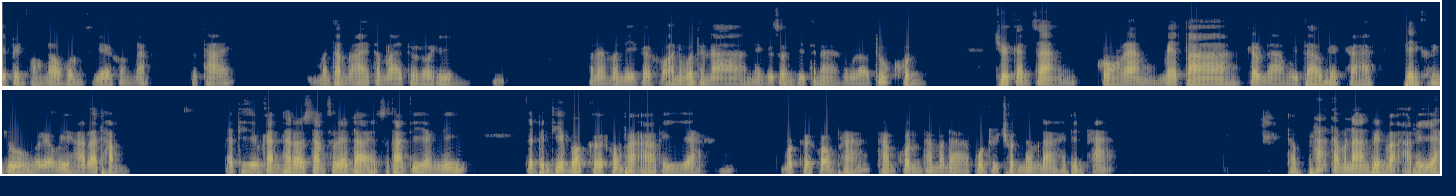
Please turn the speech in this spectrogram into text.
จะเป็นของเน่าของเสียของหนักสุดท้าย มันทำร้ายทำลายตัวเราเอง เพราะนั้นวันนี้ก็ขออนุโมทนาในกุศลจิตนาของเราทุกคน ช่วยกันสร้างของร่างเมตตากรุณามุตาเบียขา เป็นเครื่องอยู่เรียกวิหารธรรม และที่สำคัญถ้าเราสร้างสำเร็จได้สถานที่อย่างนี้ จะเป็นที่บ่อกเกิดของพระอริยะบ่อกเกิดของพระทำคนธรรมดาปุถุชนธรรมดาให้เป็นพระทำพระธรรมดาเป็นพระอริยะ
